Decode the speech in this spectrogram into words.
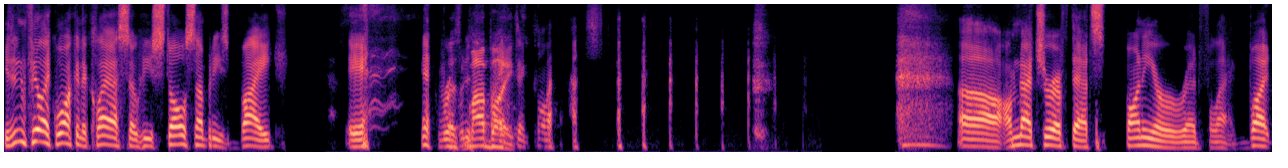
He didn't feel like walking to class, so he stole somebody's bike and, rode my bike. to class. uh, I'm not sure if that's funny or a red flag, but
